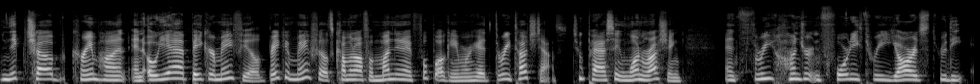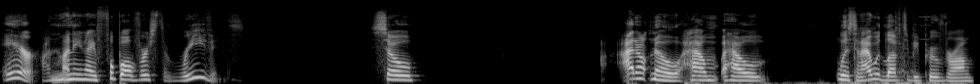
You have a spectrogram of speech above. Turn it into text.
Nick Chubb, Kareem Hunt, and oh yeah, Baker Mayfield. Baker Mayfield's coming off a Monday Night Football game where he had three touchdowns, two passing, one rushing, and 343 yards through the air on Monday Night Football versus the Ravens. So I don't know how how. Listen, I would love to be proved wrong.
